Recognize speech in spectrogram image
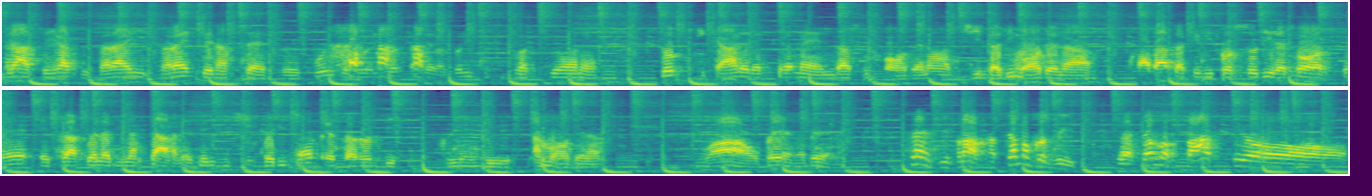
Grazie, grazie, sarai, sarai ben assetto e poi volevo ricordare la solita situazione domenicale è tremenda su Modena, Gilda di Modena, una data che vi posso dire forte è già quella di Natale, 25 dicembre sarò lì, quindi a Modena. Wow, bene, bene. Senti Fra, facciamo così, lasciamo spazio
